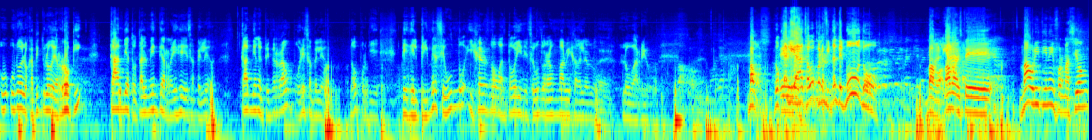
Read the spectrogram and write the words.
uno de los capítulos de Rocky cambia totalmente a raíz de esa pelea. Cambian el primer round por esa pelea. ¿no? Porque desde el primer segundo y Hearns no aguantó y en el segundo round Marvin Hagler lo, lo barrió. Vamos. No, qué eh, alianza, vamos con la final del mundo. Vamos, vamos, este. Mauri tiene información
